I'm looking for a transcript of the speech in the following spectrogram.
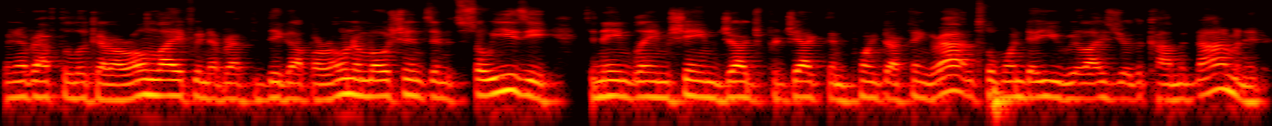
We never have to look at our own life. We never have to dig up our own emotions. And it's so easy to name, blame, shame, judge, project, and point our finger out until one day you realize you're the common denominator.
